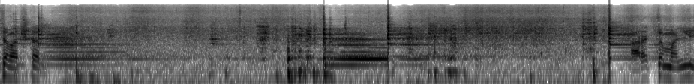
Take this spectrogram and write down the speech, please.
அரைச்ச வத்தல் அரைச்ச மல்லி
